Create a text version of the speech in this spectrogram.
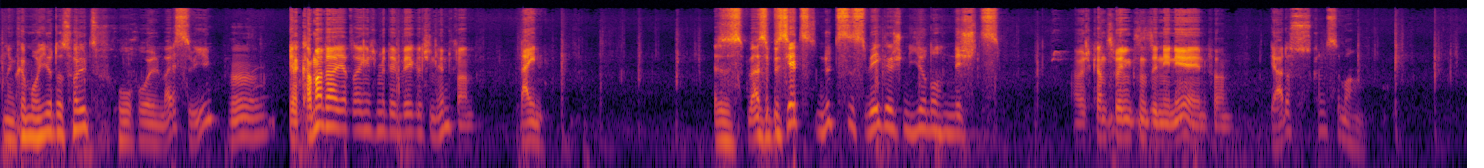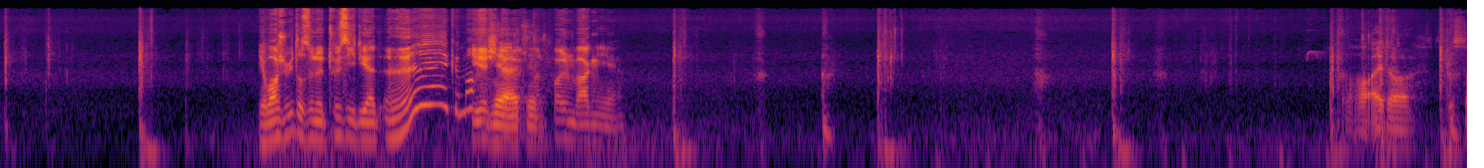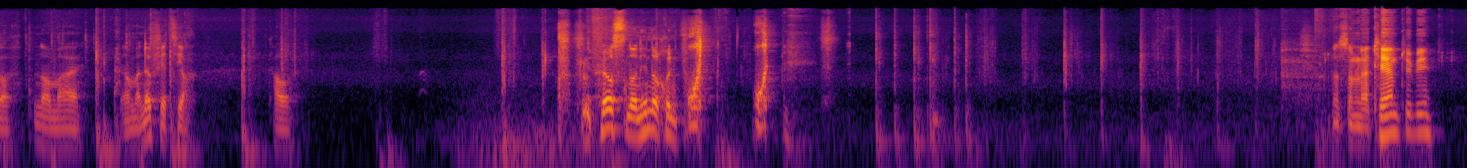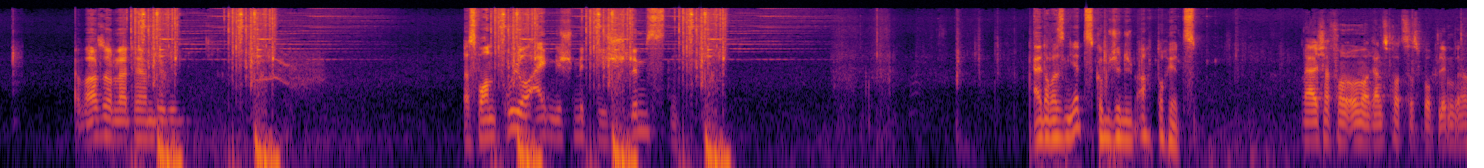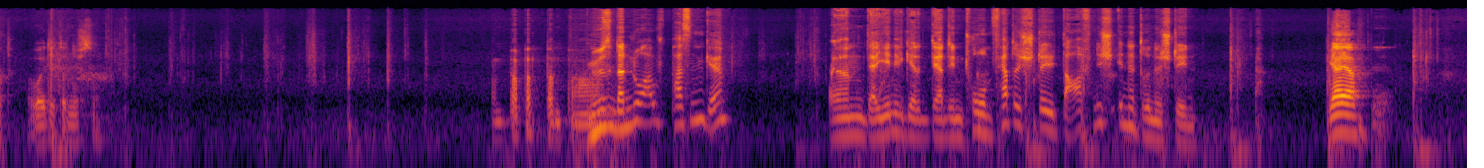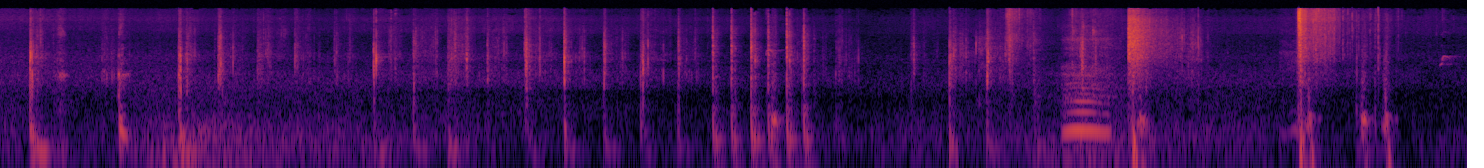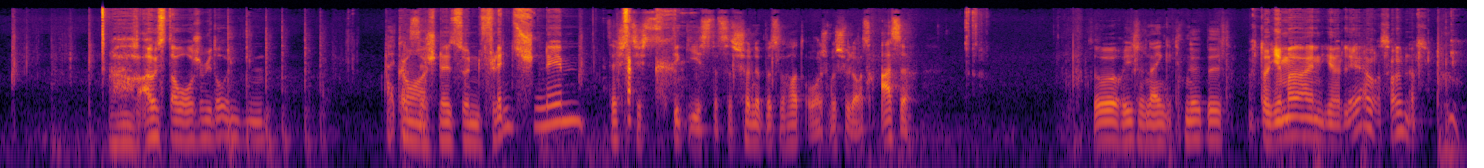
Und dann können wir hier das Holz hochholen, weißt du wie? Hm. Ja, kann man da jetzt eigentlich mit dem Wegelchen hinfahren? Nein. Es ist, also bis jetzt nützt das Wegelchen hier noch nichts. Aber ich kann es wenigstens in die Nähe hinfahren. Ja, das kannst du machen. Hier war schon wieder so eine Tussi, die hat äh, gemacht. Hier Ja, steht okay. einen vollen Wagen hier. Oh, Alter, ist doch normal. Ja, man auf jetzt hier. Kau. Hörst du im Hintergrund? Das ist so ein Laternentypi. Da war so ein Laternentypi. Das waren früher eigentlich mit die schlimmsten. Alter, was ist denn jetzt? Komm ich hier nicht. Ach doch jetzt. Ja, ich habe von Oma ganz kurz das Problem gehabt. Wollte ich doch nicht so. Wir müssen dann nur aufpassen, gell? Ähm, derjenige, der den Turm fertigstellt, darf nicht innen drinne stehen. Ja, ja. Ach, Ausdauer schon wieder unten. Alter, Können wir mal sech- schnell so ein Pflänzchen nehmen? 60 Stickies, das ist schon ein bisschen hart. Oh, ich muss wieder was Asse. So, Rieseln eingeknüppelt. Ist doch hier mal ein hier leer? Was soll denn das?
